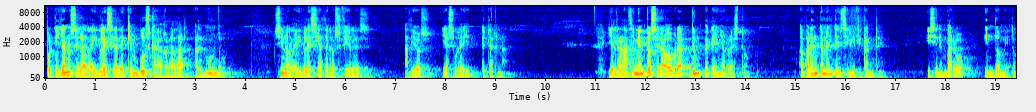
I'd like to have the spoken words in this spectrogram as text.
Porque ya no será la iglesia de quien busca agradar al mundo, sino la iglesia de los fieles a Dios y a su ley eterna. Y el renacimiento será obra de un pequeño resto, aparentemente insignificante, y sin embargo indómito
